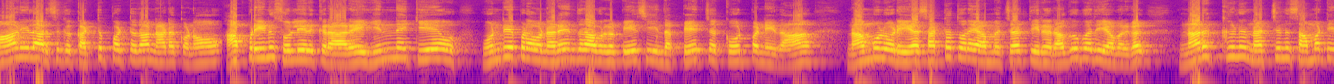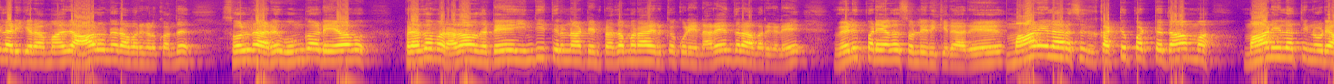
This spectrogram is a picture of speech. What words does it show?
மாநில அரசுக்கு கட்டுப்பட்டு தான் நடக்கணும் அப்படின்னு சொல்லியிருக்கிறாரு. இன்னைக்கு ஒன்றிய பிரதமர் நரேந்திரா அவர்கள் பேசி இந்த பேச்சை கோட் பண்ணி தான் நம்மளுடைய சட்டத்துறை அமைச்சர் திரு. ரகுபதி அவர்கள் நறுக்குன்னு நச்சுன்னு சமட்டியில் அடிக்கிற மாதிரி ஆளுநர் அவர்களுக்கு வந்து சொல்றாரு. உங்களுடைய பிரதமர் அதாவது வந்துட்டு இந்தி திருநாட்டின் பிரதமராக இருக்கக்கூடிய நரேந்திரா அவர்களே வெளிப்படையாக சொல்லியிருக்கிறாரு மாநில அரசுக்கு கட்டுப்பட்டு தான் மா- மாநிலத்தினுடைய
